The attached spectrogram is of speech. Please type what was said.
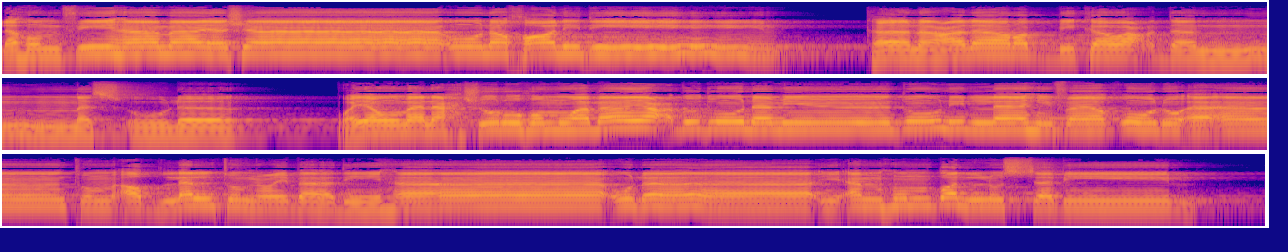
لهم فيها ما يشاءون خالدين. كان على ربك وعدا مسؤولا. ويوم نحشرهم وما يعبدون من دون الله فيقول أأنتم أضللتم عبادي هؤلاء أم هم ضلوا السبيل؟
